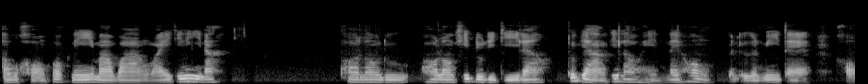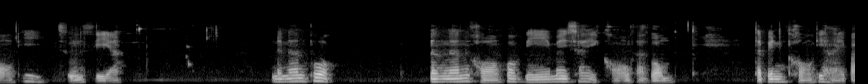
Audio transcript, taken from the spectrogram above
เอาของพวกนี้มาวางไว้ที่นี่นะ พอลองดู พอลองคิดดูดีๆแล้ว ทุกอย่างที่เราเห็นในห้องอื่นๆมีแต่ของที่สูญเสีย ดังนั้นพวก ดังนั้นของพวกนี้ไม่ใช่ของสะสม แต่เป็นของที่หายไป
